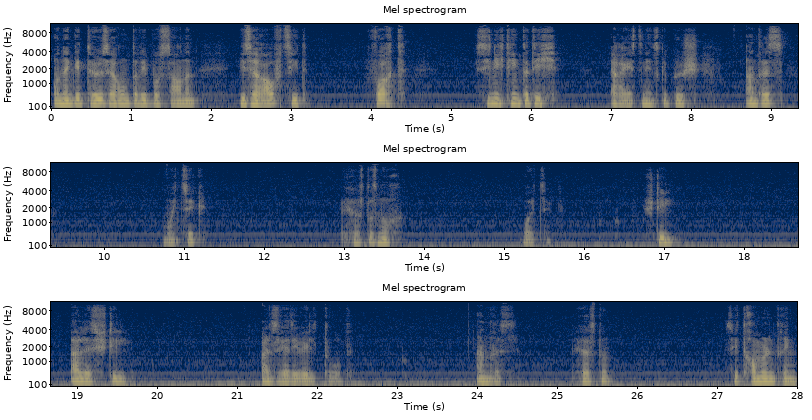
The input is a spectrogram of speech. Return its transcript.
und ein Getös herunter wie Posaunen, wie's heraufzieht. Fort! Sieh nicht hinter dich! Er reißt ihn ins Gebüsch. Andres. Wojciech. Hörst du's noch? Wojciech. Still. Alles still. Als wär die Welt tot. Andres. Hörst du? Sie trommeln drin.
